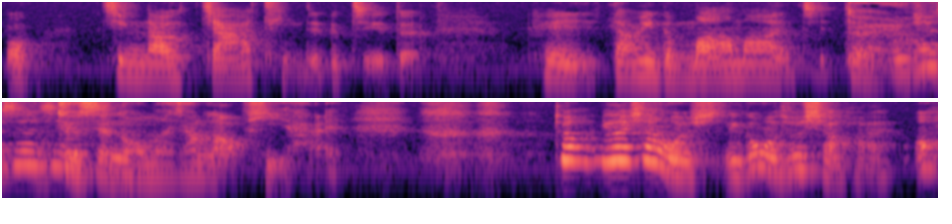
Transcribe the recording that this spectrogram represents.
哦进到家庭这个阶段，可以当一个妈妈的阶对，我觉得真的是就显得我们很像老屁孩。对啊，因为像我，你跟我说小孩哦，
